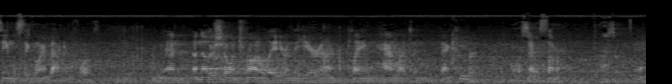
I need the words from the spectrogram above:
seamlessly going back and forth. And another show in Toronto later in the year, and I'm playing Hamlet in Vancouver next summer. Awesome. Yeah.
